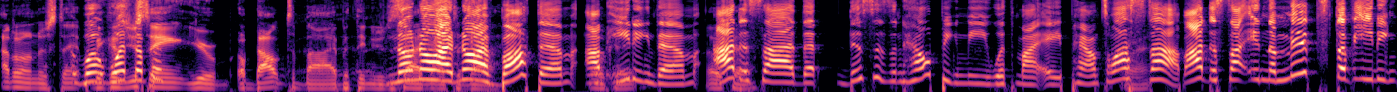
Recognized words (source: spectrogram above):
I don't understand But because what you're saying you're about to buy, but then you No, no, I know. I've bought them. I'm Okay. eating them. I decide that this isn't helping me with my eight pounds, so I Right. stop. I decide in the midst of eating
